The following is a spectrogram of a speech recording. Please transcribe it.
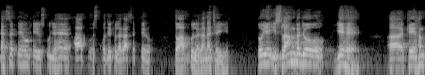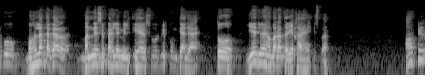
कह सकते हो कि उसको जो है आप उस पौधे को लगा सकते हो तो आपको लगाना चाहिए। तो ये इस्लाम का जो ये है कि हमको मोहलत अगर मरने से पहले मिलती है, सूर भी फूंक दिया जाए तो ये जो है हमारा तरीक़ा है इस पर। और फिर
